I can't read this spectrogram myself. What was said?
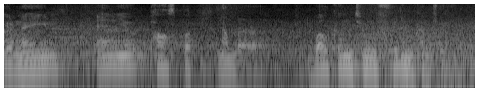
your name, and your passport number. Welcome to Freedom Country.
